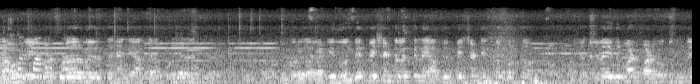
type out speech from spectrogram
ನಾವು ಟ್ರೀಟ್ಮೆಂಟ್ ಕೊಡೋದ್ರ ಮೇಲೆ ಇರುತ್ತೆ. ಹೆಂಗೆ ಯಾವ ಥರ ನಿಮ್ಮವ್ರಿಗೆ ಅಲ್ಲ ಇದು ಒಂದೇ ಪೇಷಂಟ್ ಅಲ್ಲತ್ತಿಲ್ಲ ಯಾವುದೇ ಪೇಷಂಟ್ ಇಂಥ ಬರ್ತಾವೆ ತಕ್ಷಣ ಇದು ಮಾಡಿ ಮಾಡ್ಬೇಕು. ಸುಮ್ಮನೆ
